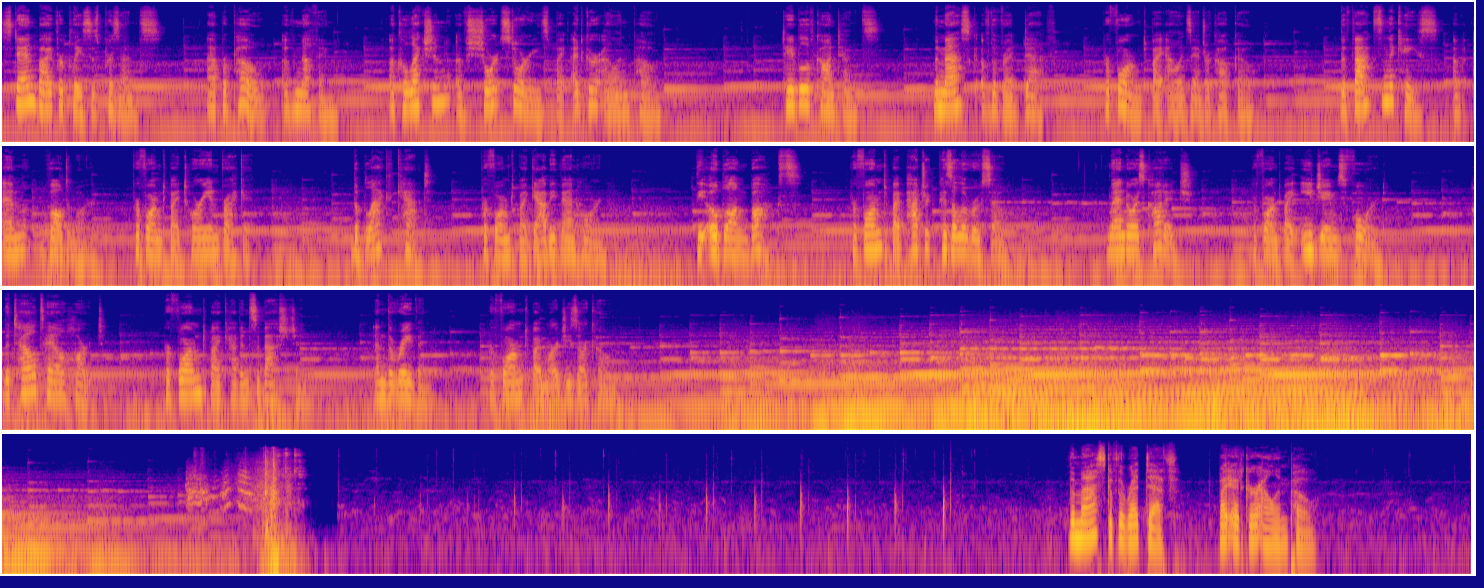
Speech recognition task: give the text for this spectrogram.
Stand By for Places presents Apropos of Nothing, a collection of short stories by Edgar Allan Poe. Table of Contents The Mask of the Red Death, performed by Alexandra Kopko. The Facts in the Case of M. Valdemar, performed by Torian Brackett. The Black Cat, performed by Gabby Van Horn. The Oblong Box, performed by Patrick Pizzolarusso. Landor's Cottage, performed by E. James Ford. The Telltale Heart, performed by Kevin Sebastian. And The Raven, performed by Margie Zarcone. The Mask of the Red Death by Edgar Allan Poe.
